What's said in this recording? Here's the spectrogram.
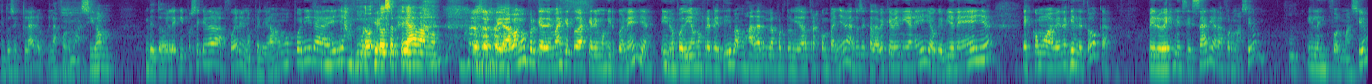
Entonces, claro, la formación de todo el equipo se quedaba afuera y nos peleábamos por ir a ella. Lo, sorteábamos. lo sorteábamos porque además es que todas queremos ir con ella y no podíamos repetir, vamos a darle la oportunidad a otras compañeras. Entonces cada vez que venía ella o que viene ella, es como a ver a quién le toca. Pero es necesaria la formación y la información.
